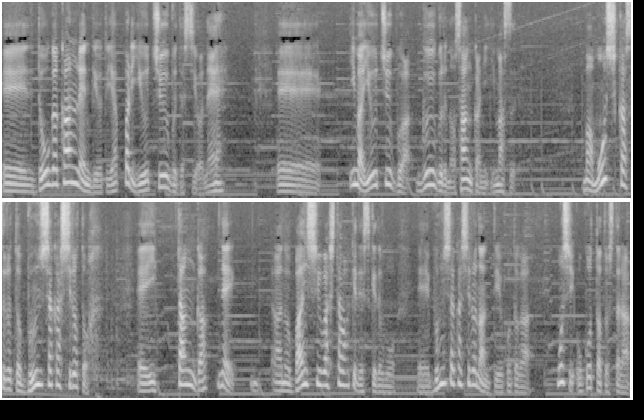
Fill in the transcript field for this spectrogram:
えー、動画関連でいうとやっぱり YouTube ですよね、えー、今 YouTube は Google の傘下にいます、まあ、もしかすると分社化しろと、えー、一旦が、ね、あの買収はしたわけですけども、えー、分社化しろなんていうことがもし起こったとしたら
